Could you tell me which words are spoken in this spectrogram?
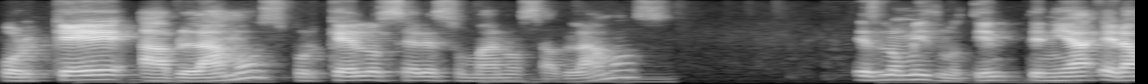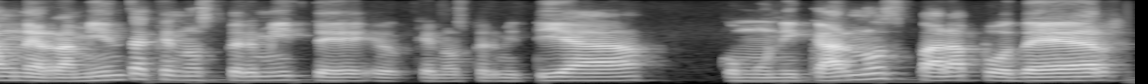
¿por qué hablamos? ¿Por qué los seres humanos hablamos? Es lo mismo, tenía, era una herramienta que nos, permite, que nos permitía comunicarnos para poder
